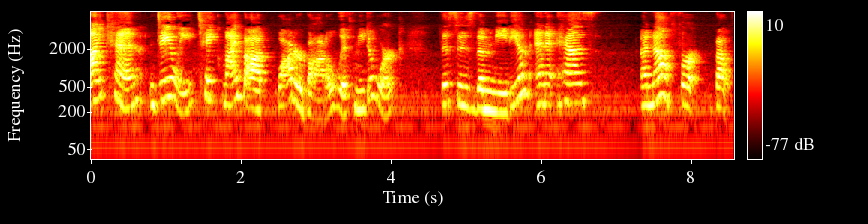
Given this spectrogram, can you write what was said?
I can daily take my water bottle with me to work. This is the medium and it has enough for about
